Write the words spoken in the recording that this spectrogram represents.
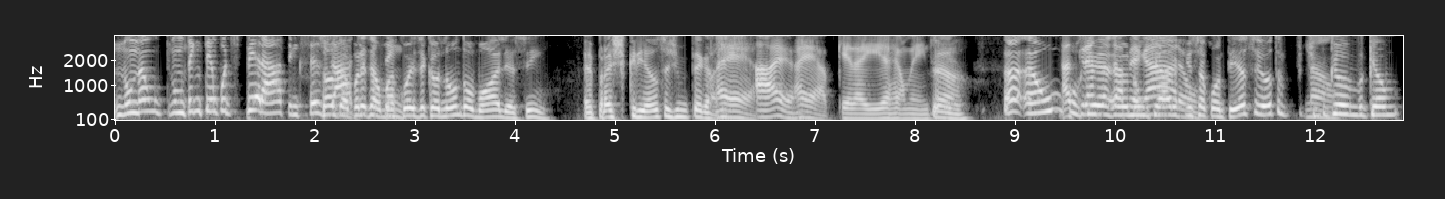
Não, não, não tem tempo de esperar, tem que ser Não, já. então, por tipo exemplo, assim. uma coisa que eu não dou mole, assim, é pras crianças me pegarem. É. Ah, é? É, porque daí é realmente. É. É, é um As porque crianças já eu não pegaram? quero que isso aconteça, e outro, tipo, Não. que eu, que eu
